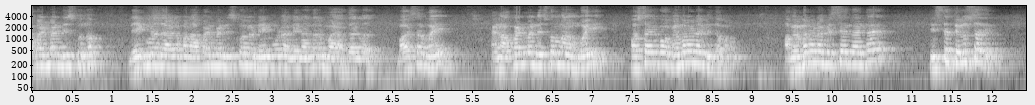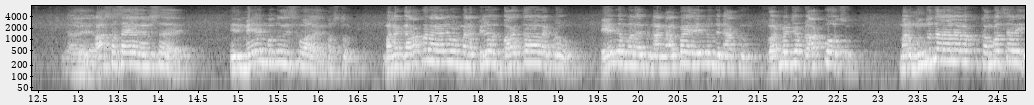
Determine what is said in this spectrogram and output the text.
అపాయింట్మెంట్ తీసుకుందాం. నేను కూడా దాంట్లో మన అపాయింట్మెంట్ తీసుకోవాలి. నేను కూడా నేను అందరం మా దాంట్లో భాగస్వామి అయ్యి ఆయన అపాయింట్మెంట్ తీసుకొని మనం పోయి ఫస్ట్ ఆయనకు ఒక మెమరాండం ఇద్దాం మనం. ఆ మెమరాండం ఇస్తే ఏంటంటే ఇస్తే తెలుస్తుంది. రాష్ట్ర స్థాయిలో తెలుస్తుంది. ఇది మెయిన్ ముందుకు తీసుకోవాలి ఫస్ట్ మనకు కాకుండా కానీ మన పిల్లలు భావితరాలు ఇప్పుడు ఏదో మన నాకు నలభై ఐదు ఏళ్ళు ఉంది నాకు గవర్నమెంట్ జాబ్ రాకపోవచ్చు. మన ముందు తరాలకు కంపల్సరీ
